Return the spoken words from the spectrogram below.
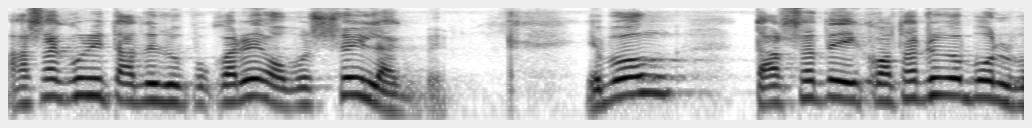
আশা করি তাদের উপকারে অবশ্যই লাগবে। এবং তার সাথে এই কথাটিও বলব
